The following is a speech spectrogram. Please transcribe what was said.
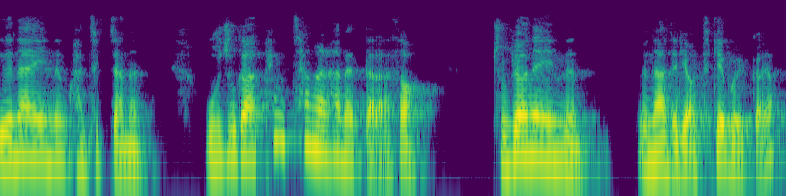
은하에 있는 관측자는 우주가 팽창을 함에 따라서 주변에 있는 은하들이 어떻게 보일까요?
